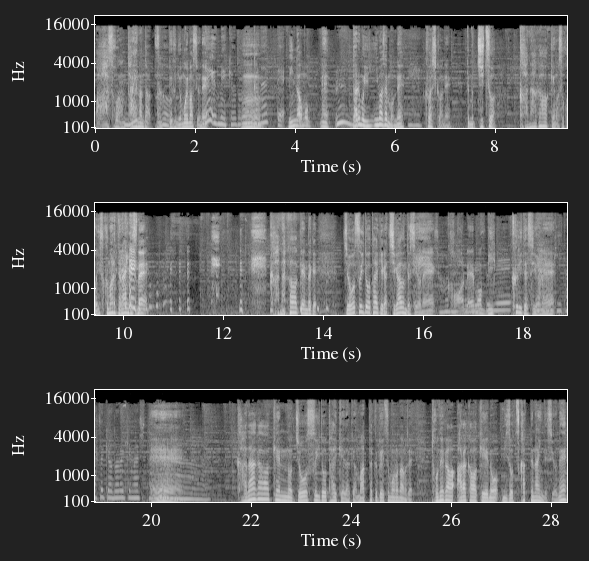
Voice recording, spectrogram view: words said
ああそうなんだ。大変なんだ。ねなんていうふうに思いますよね。ね運命共同体かなって、みんな思う。ね。うん。誰も言いませんもんね。え。詳しくはね。でも実は神奈川県はそこに含まれてないんですね。神奈川県だけ上水道体系が違うんですよね。そうですこれもびっくりですえよね。聞いた時驚きました。え神奈川県の上水道体系だけは全く別物なので利根川荒川系の水を使ってないんですよね。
